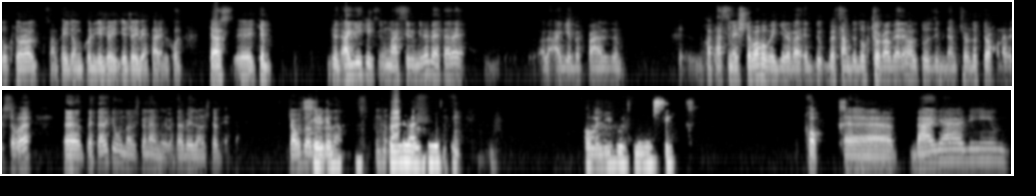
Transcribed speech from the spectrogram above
دکترا مثلا پیدا می‌کنید. یه جای یه جای بهتری می‌کنه که اگه یکی اون مسیر رو میره بهتره. حالا اگه به فرض می‌خواد تصمیم اشتباه رو بگیره و به سمت دکترا بره حالا توضیح میدم چرا دکتر خوندن اشتباهه. بهتره که اون دانشگاه نمونه بهتره به دانشگاه بهتر جواب دادم بله بله عالی بود مرسی. خب برگردیم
